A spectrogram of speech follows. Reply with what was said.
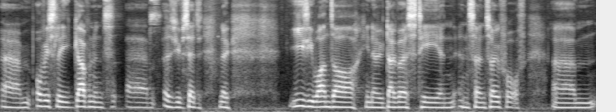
um, obviously governance, um, as you've said, you know, easy ones are you know diversity and and so on and so forth. Um,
